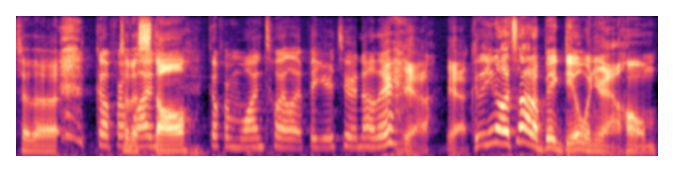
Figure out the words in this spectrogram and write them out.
to the go from to the one stall. go from one toilet figure to another. Yeah, yeah. Because you know it's not a big deal when you're at home.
